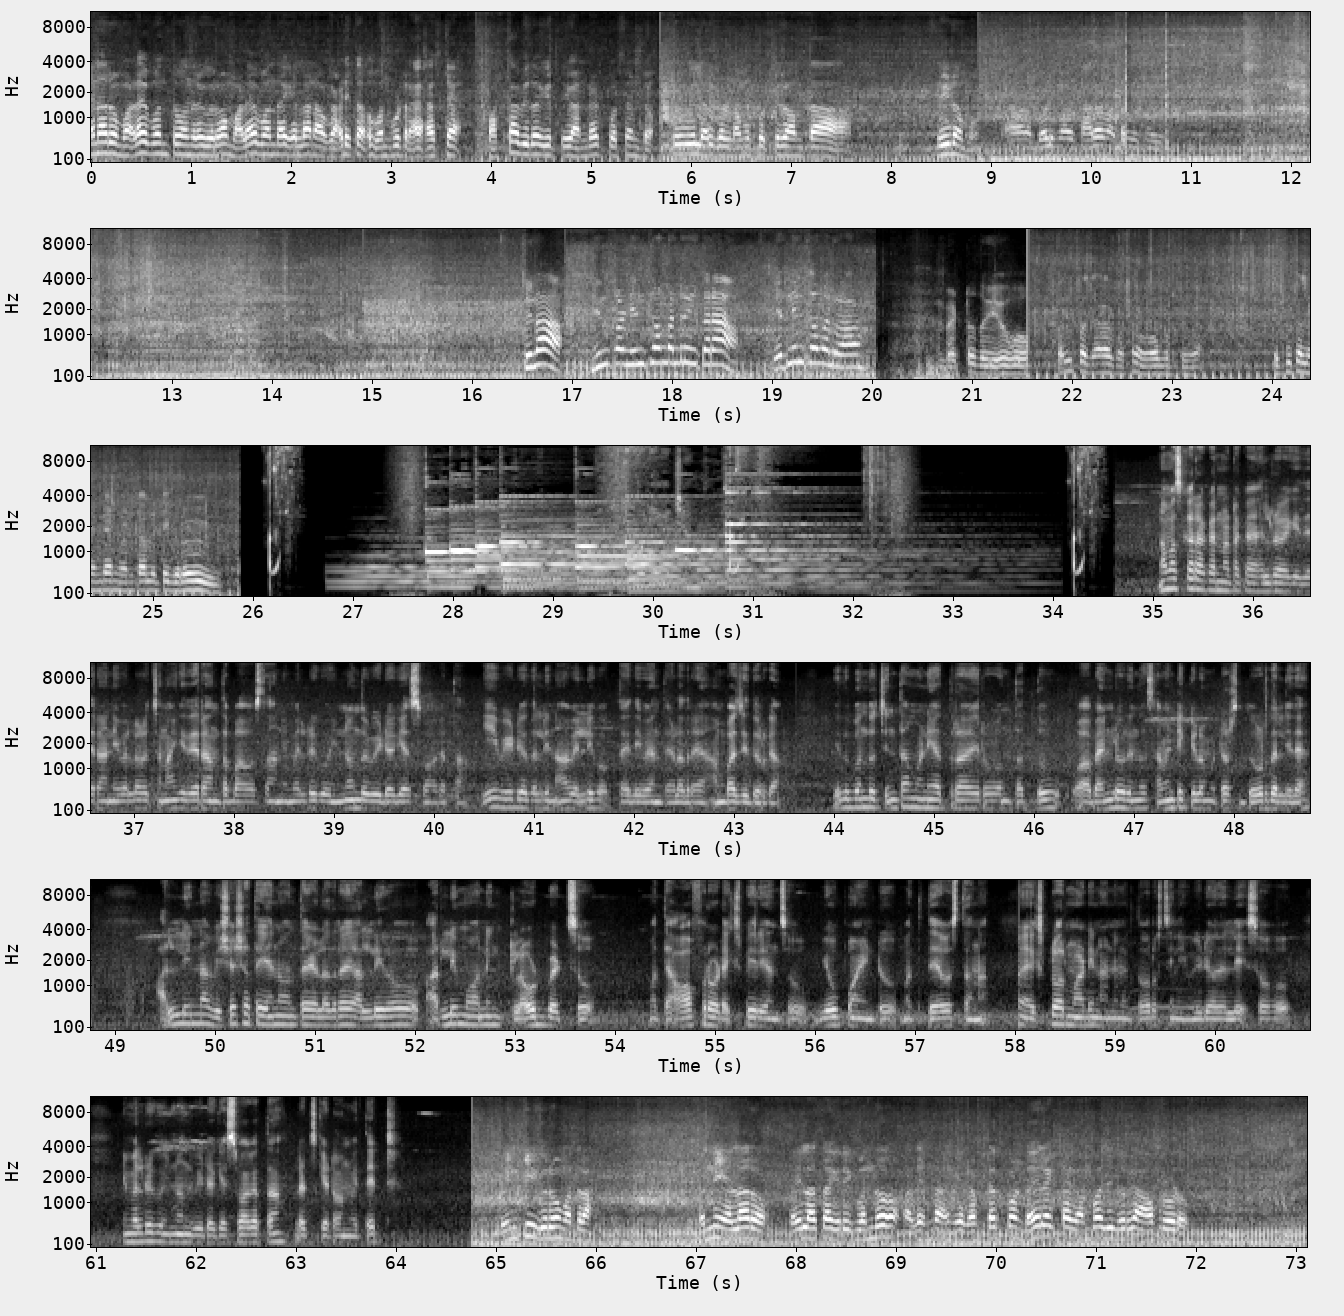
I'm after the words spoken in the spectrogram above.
ಏನಾದ್ರು ಮಳೆ ಬಂತು ಅಂದರೆ ಗುರು, ಮಳೆ ಬಂದಾಗೆಲ್ಲ ನಾವು ಗಾಡಿ ತಗೊ ಬಂದ್ಬಿಟ್ರೆ ಅಷ್ಟೇ. ಪಕ್ಕ ಬಿದ್ದೋಗಿರ್ತೀವಿ ಹಂಡ್ರೆಡ್ ಪರ್ಸೆಂಟು ಟೂ ವೀಲರ್ಗಳು ನಮಗೆ ಕೊಟ್ಟಿರೋವಂಥ ಫ್ರೀಡಮು ಬಳಿ ಮಾಡಿ ಕಾರ ನಿಂತ್ಕೊಂಡು ನಿಂತ್ಕೊಂಬನ್ರಿ ಈ ಥರ ಎಲ್ಲಿ ನಿಂತ್ಕೊಂಬನ್ರ ಬೆಟ್ಟದ ವ್ಯೂ ಸ್ವಲ್ಪ ಜಾಗ ಕೊಟ್ಟರೆ ಹೋಗ್ಬಿಡ್ತೀವಿ. ಟಿಪಿಕಲ್ ಇಂಡಿಯನ್ ಮೆಂಟಾಲಿಟಿ ಗುರು. ನಮಸ್ಕಾರ ಕರ್ನಾಟಕ ಎಲ್ಲರೂ ಹೇಗಿದ್ದೀರಾ? ನೀವೆಲ್ಲರೂ ಚೆನ್ನಾಗಿದ್ದೀರಾ ಅಂತ ಭಾವಿಸ್ತಾ ನಿಮ್ಮೆಲ್ಲರಿಗೂ ಇನ್ನೊಂದು ವೀಡಿಯೋಗೆ ಸ್ವಾಗತ. ಈ ವಿಡಿಯೋದಲ್ಲಿ ನಾವು ಎಲ್ಲಿಗೆ ಹೋಗ್ತಾ ಇದ್ದೀವಿ ಅಂತ ಹೇಳಿದ್ರೆ ಅಂಬಾಜಿ ದುರ್ಗ. ಇದು ಬಂದು ಚಿಂತಾಮಣಿ ಹತ್ರ ಇರುವಂಥದ್ದು ಬೆಂಗಳೂರಿಂದ ಸೆವೆಂಟಿ ಕಿಲೋಮೀಟರ್ಸ್ ದೂರದಲ್ಲಿದೆ. ಅಲ್ಲಿನ ವಿಶೇಷತೆ ಏನು ಅಂತ ಹೇಳಿದ್ರೆ, ಅಲ್ಲಿರೋ ಅರ್ಲಿ ಮಾರ್ನಿಂಗ್ ಕ್ಲೌಡ್ ಬೆಡ್ಸು ಮತ್ತು off road experience view point ಮತ್ತು ದೇವಸ್ಥಾನ. ಎಕ್ಸ್ಪ್ಲೋರ್ ಮಾಡಿ ನಾನು ನಿಮಗೆ ತೋರಿಸ್ತೀನಿ ವಿಡಿಯೋದಲ್ಲಿ. ಸೊ ನಿಮ್ಮೆಲ್ಲರಿಗೂ ಇನ್ನೊಂದು ವೀಡಿಯೋಗೆ ಸ್ವಾಗತ. Let's get on with it ಬೆಂಕಿ ಗುರು ಮಾತ್ರ. ಬನ್ನಿ ಎಲ್ಲರೂ ಕೈಲಾಸಗಿರಿಗೆ ಬಂದು ಅಲ್ಲಿಂದ ಹಂಗೆ ಲೆಫ್ಟ್ ಹತ್ಕೊಂಡು ಡೈರೆಕ್ಟಾಗಿ ಅಂಬಾಜಿದುರ್ಗ ಆಫ್ ರೋಡು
